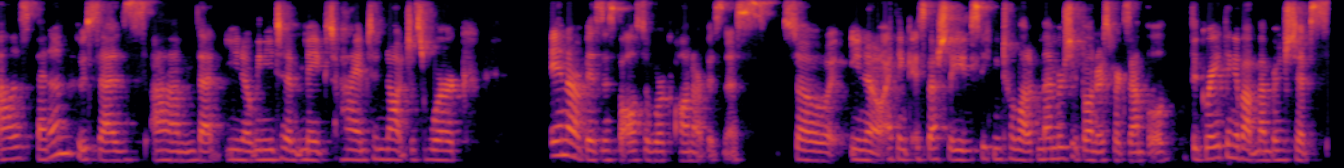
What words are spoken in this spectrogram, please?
Alice Benham who says um, that you know we need to make time to not just work in our business, but also work on our business. So, you know, I think especially speaking to a lot of membership owners, for example, the great thing about memberships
